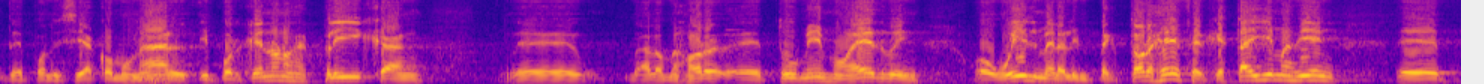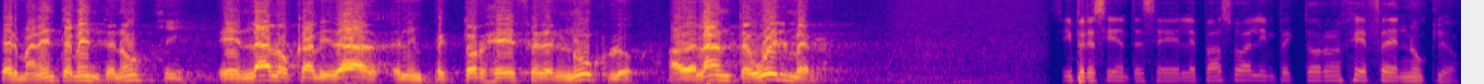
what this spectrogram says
de policía comunal. ¿Y por qué no nos explican, eh, a lo mejor eh, tú mismo, Edwin, o Wilmer, el inspector jefe, que está allí más bien eh, permanentemente, ¿no? Sí. En la localidad, el inspector jefe del núcleo. Adelante, Wilmer. Sí, presidente, se le paso al inspector jefe del núcleo.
